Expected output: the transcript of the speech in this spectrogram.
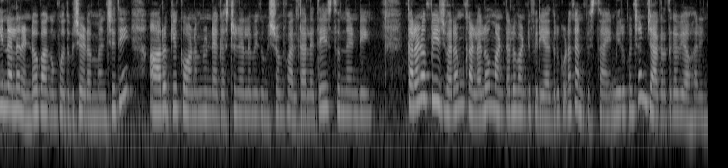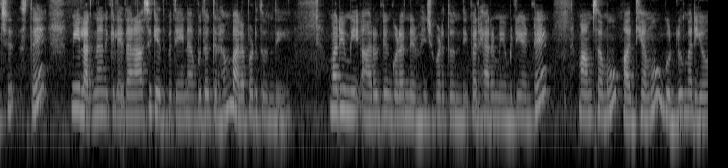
ఈ నెల రెండో భాగం పొదుపు చేయడం మంచిది. ఆరోగ్య కోణం నుండి ఆగస్టు నెల మీకు మిశ్రమ ఫలితాలు అయితే ఇస్తుందండి. తలనొప్పి జ్వరం కళ్ళలో మంటలు వంటి ఫిర్యాదులు కూడా కనిపిస్తాయి. మీరు కొంచెం జాగ్రత్తగా వ్యవహరించిస్తే మీ లగ్నానికి లేదా రాశికి అధిపతి అయిన బుధగ్రహం బలపడుతుంది. మరియు మీ ఆరోగ్యం కూడా నిర్వహించబడుతుంది. పరిహారం ఏమిటి అంటే మాంసము మద్యము గుడ్లు మరియు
